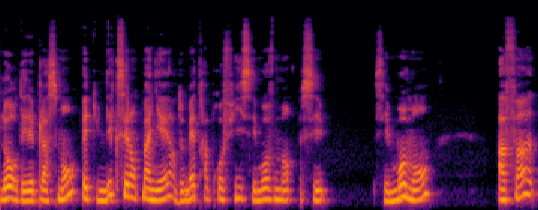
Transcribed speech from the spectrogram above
lors des déplacements est une excellente manière de mettre à profit ces moments afin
